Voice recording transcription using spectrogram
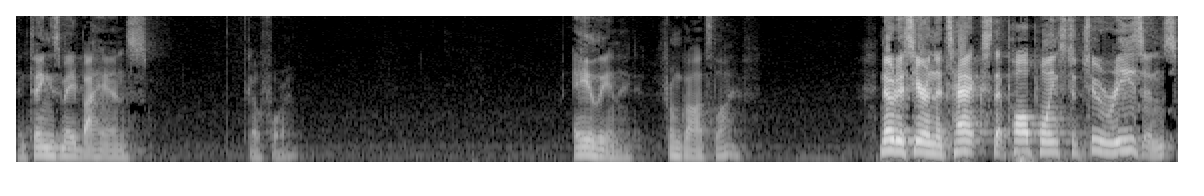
and things made by hands, go for it. Alienated from God's life. Notice here in the text that Paul points to two reasons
